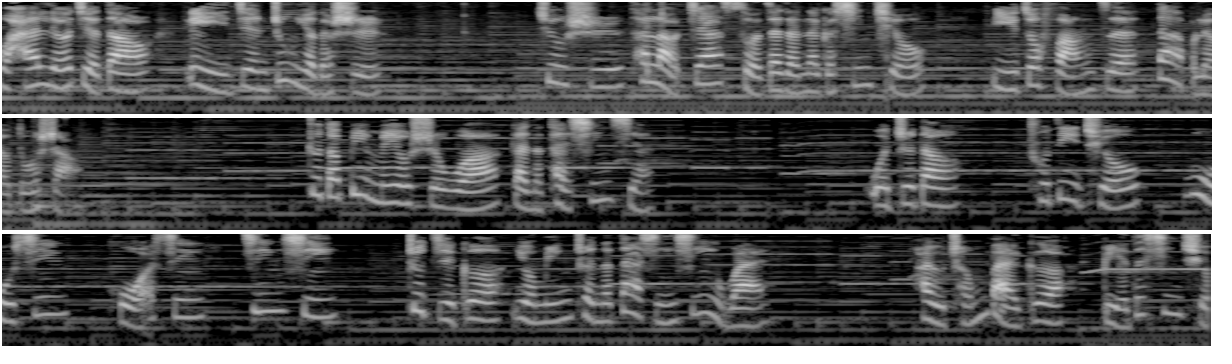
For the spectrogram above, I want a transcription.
我还了解到另一件重要的事，就是他老家所在的那个星球，比一座房子大不了多少。这倒并没有使我感到太新鲜。我知道，除地球、木星、火星、金星这几个有名称的大行星以外，还有成百个别的星球。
